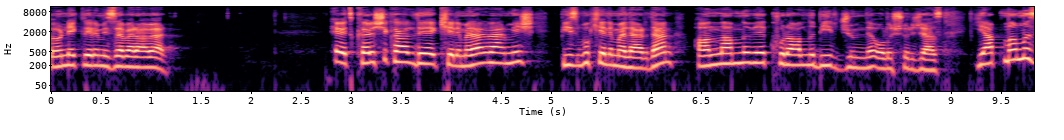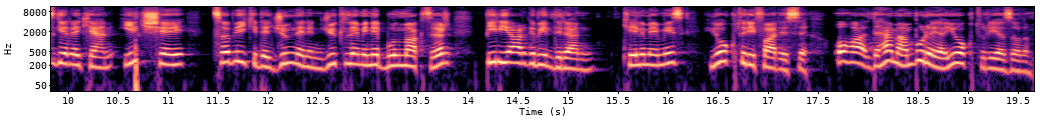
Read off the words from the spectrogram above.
örneklerimizle beraber. Evet karışık halde kelimeler vermiş. Biz bu kelimelerden anlamlı ve kurallı bir cümle oluşturacağız. Yapmamız gereken ilk şey tabii ki de cümlenin yüklemini bulmaktır. Bir yargı bildiren kelimemiz yoktur ifadesi. O halde hemen buraya yoktur yazalım.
